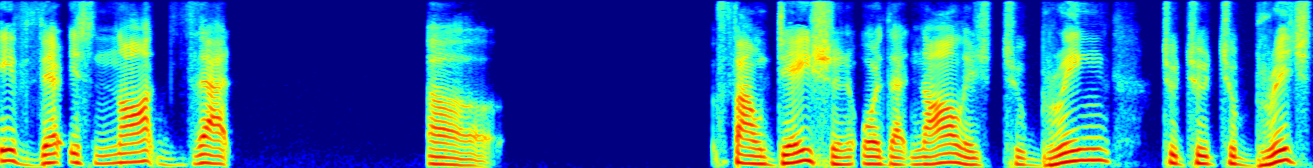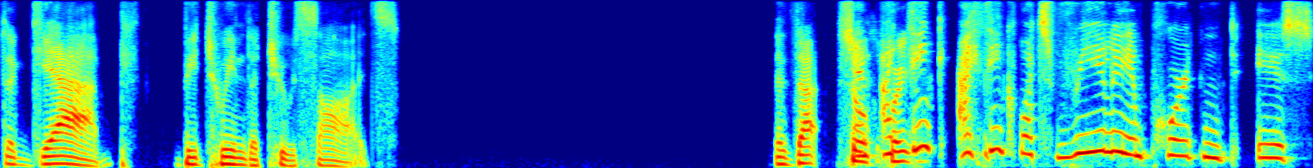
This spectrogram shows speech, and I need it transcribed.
if there is not that uh foundation or that knowledge to bring to to to bridge the gap between the two sides that so and I think I think what's really important is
